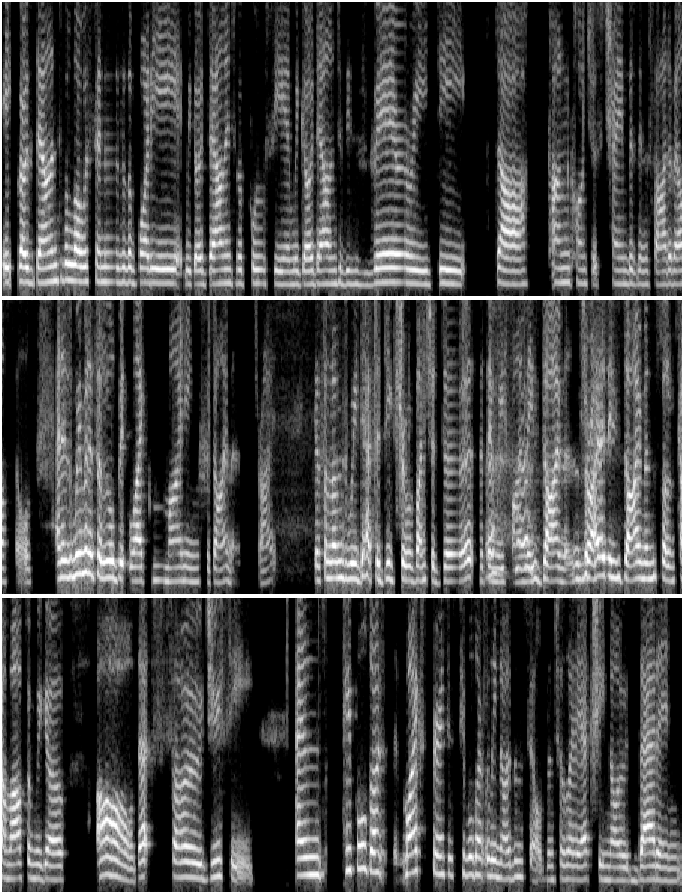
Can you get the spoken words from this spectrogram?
it goes down into the lower centers of the body. We go down into the pussy and we go down into these very deep, dark, unconscious chambers inside of ourselves. And as women, it's a little bit like mining for diamonds, right? Because sometimes we'd have to dig through a bunch of dirt, but then we find these diamonds, right? These diamonds sort of come up and we go, oh, that's so juicy. And people don't, my experience is people don't really know themselves until they actually know that end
